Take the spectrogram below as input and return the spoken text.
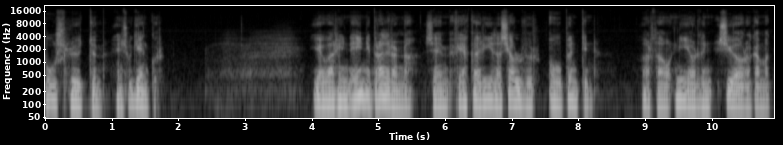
búslutum eins og gengur. Ég var hinn eini bræðranna sem fekk að ríða sjálfur og bundin. Var þá nýjörðin sjö ára gammal.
